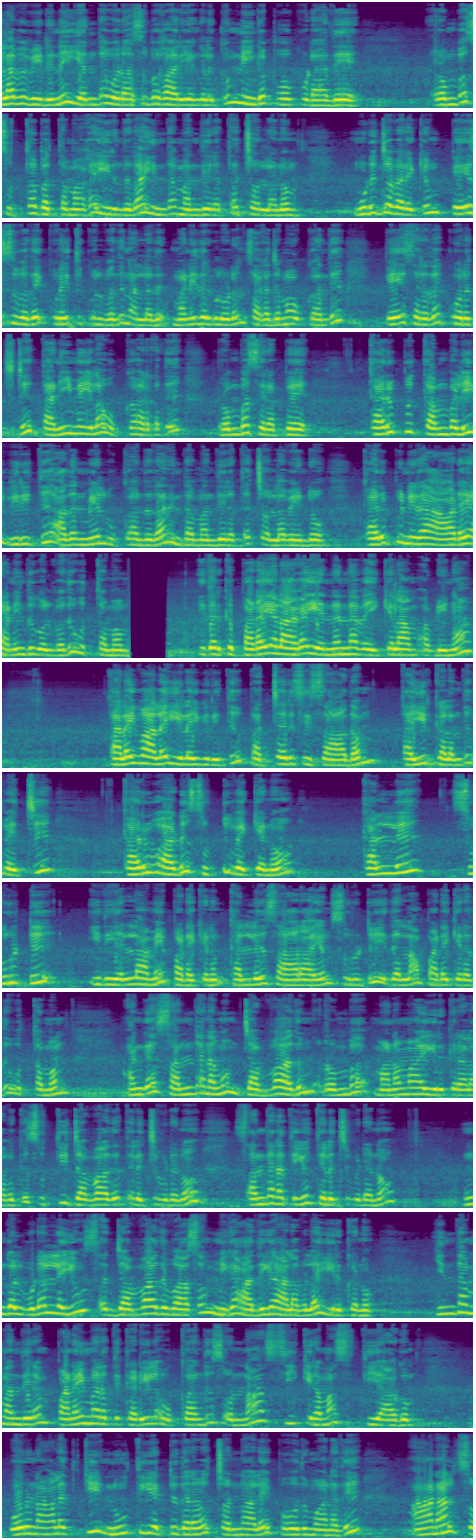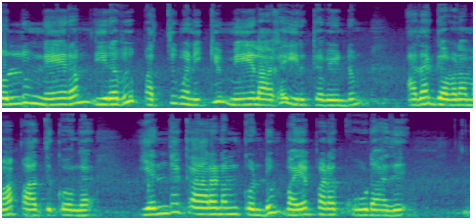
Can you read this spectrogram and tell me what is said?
இலவு வீடுன்னு எந்த ஒரு அசுபகாரியங்களுக்கும் நீங்கள் போகக்கூடாது. ரொம்ப சுத்தபத்தமாக இருந்து தான் இந்த மந்திரத்தை சொல்லணும். முடிஞ்ச வரைக்கும் பேசுவதை குறைத்து கொள்வது நல்லது. மனிதர்களுடன் சகஜமாக உட்காந்து பேசுகிறத குறைச்சிட்டு தனிமையில் உட்கார்றது ரொம்ப சிறப்பு. கருப்பு கம்பளி விரித்து அதன் மேல் உட்கார்ந்து தான் இந்த மந்திரத்தை சொல்ல வேண்டும். கருப்பு நிற ஆடை அணிந்து கொள்வது உத்தமம். இதற்கு படையலாக என்னென்ன வைக்கலாம் அப்படின்னா தலைவாழை இலை விரித்து பச்சரிசி சாதம் தயிர் கலந்து வச்சு கருவாடு சுட்டு வைக்கணும். கல் சுருட்டு இது எல்லாமே படைக்கணும். கல் சாராயம் சுருட்டு இதெல்லாம் படைக்கிறது உத்தமம். அங்கே சந்தனமும் ஜவ்வாதும் ரொம்ப மனமாக இருக்கிற அளவுக்கு சுற்றி ஜவ்வாதை தெளித்து விடணும். சந்தனத்தையும் தெளித்து விடணும். உங்கள் உடல்லையும் ச- ஜவ்வாது வாசம் மிக அதிக அளவில் இருக்கணும். இந்த மந்திரம் பனை மரத்துக்கடியில் உட்காந்து சொன்னால் சீக்கிரமாக சித்தியாகும். ஒரு நாளைக்கு நூற்றி எட்டு தடவை சொன்னாலே போதுமானது. ஆனால் சொல்லும் நேரம் இரவு பத்து மணிக்கு மேலாக இருக்க வேண்டும். அதை கவனமாக பார்த்துக்கோங்க. எந்த காரணம் கொண்டும் பயப்படக்கூடாது.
